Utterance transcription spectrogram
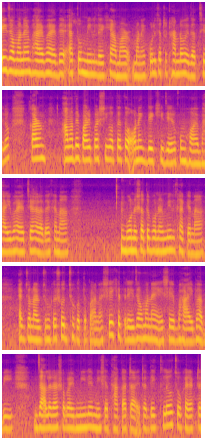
এই জমানায় ভাই ভাইদের এত মিল দেখে আমার মানে কলিজাটা ঠান্ডা হয়ে যাচ্ছিল। কারণ আমাদের পারিপার্শ্বিকতায় তো অনেক দেখি যে এরকম হয়, ভাই ভাইয়ের চেহারা দেখে না, বোনের সাথে বোনের মিল থাকে না, একজন আরেকজনকে সহ্য করতে পারে না। সেই ক্ষেত্রে এই জমানায় এসে ভাই, ভাবি, জালেরা সবাই মিলে মিশে থাকাটা, এটা দেখলেও চোখের একটা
